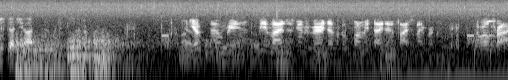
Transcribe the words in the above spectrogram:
Just got shot. Yep, I'll be, be advised it's going to be very difficult for me to identify a sniper. I will try.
